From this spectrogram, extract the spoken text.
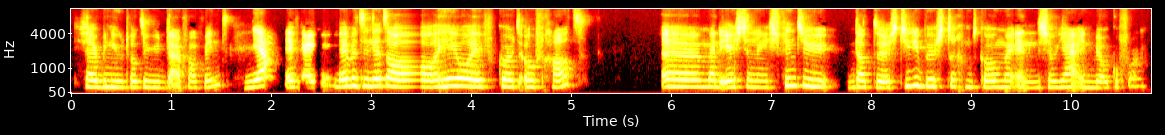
zijn we benieuwd wat u daarvan vindt. Ja. Even kijken. We hebben het er net al heel even kort over gehad. Uh, maar de eerste stelling is: Vindt u dat de studiebeurs terug moet komen? En zo ja, in welke vorm?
